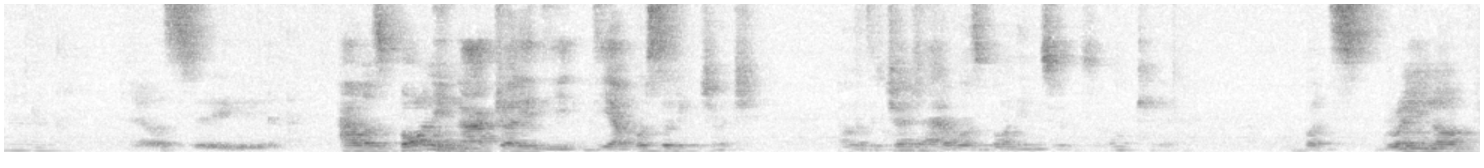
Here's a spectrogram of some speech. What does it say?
Mm. I was, uh, I was born in actually the, the Apostolic Church. That was the church I was born into. Okay. but growing up,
